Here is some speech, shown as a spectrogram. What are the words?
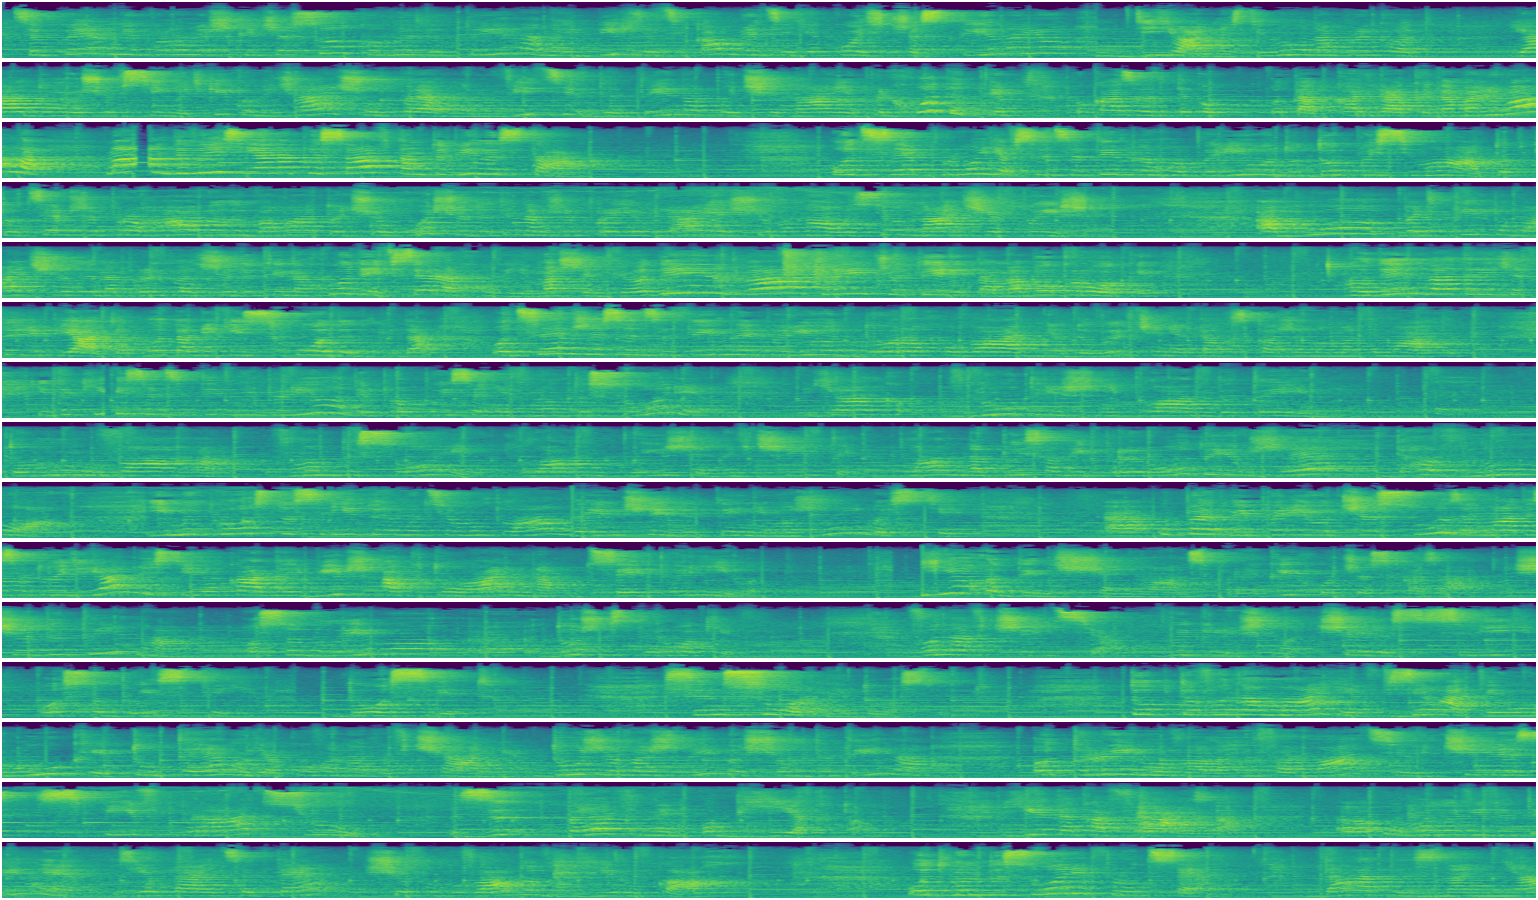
Це певні проміжки часу, коли дитина найбільш зацікавлюється якоюсь частиною діяльності. Ну, наприклад. Я думаю, що всі батьки помічають, що у певному віці дитина починає приходити, показувати тако, отак карляки намалювала. Мам, дивись, я написав там тобі листа. Оце прояв сенситивного періоду до письма. Тобто це вже прогавили багато чого, що дитина вже проявляє, що вона ось наче пише. Або батьки побачили, наприклад, що дитина ходить і все рахує. Машинки 1, 2, 3, 4 там, або кроки. 1, 2, 3, 4, 5, або там якісь сходинки. Да? Оце вже сенситивний період до рахування, до вивчення, так скажемо, математики. І такі сенситивні періоди прописані в Монтесорі як внутрішній план дитини. Тому увага! В Монтесорі план пише не вчитель. План написаний природою вже давно. І ми просто слідуємо цьому плану, даючи дитині можливості у певний період часу займатися тою діяльністю, яка найбільш актуальна у цей період. Є один ще нюанс, про який хочу сказати, що дитина, особливо е, до 6 років, вона вчиться виключно через свій особистий досвід, сенсорний досвід. Тобто вона має взяти у руки ту тему, яку вона вивчає. Дуже важливо, щоб дитина отримувала інформацію через співпрацю з певним об'єктом. Є така фраза. е, У голові дитини з'являється те, що побувало в її руках. От Монтесорі про це дати знання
